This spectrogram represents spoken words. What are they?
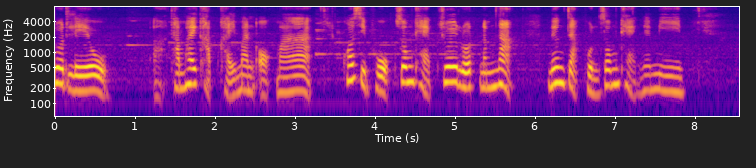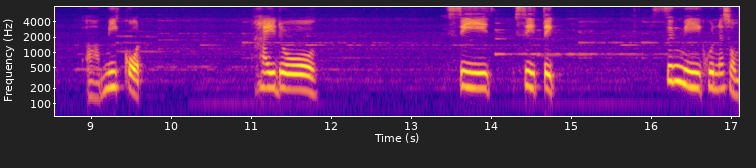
รวดเร็วอ่าทำให้ขับไขมันออกมา ข้อ 16 ส้มแขกช่วยลดน้ำหนัก เนื่องจากผลส้มแขกเนี่ยมีมีกรดไฮโดรซีซีติก ซึ่งมีคุณสม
